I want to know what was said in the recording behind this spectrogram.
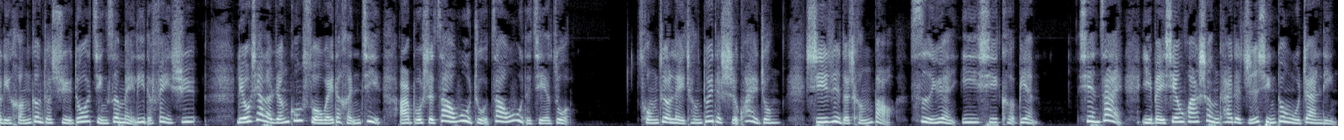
里横亘着许多景色美丽的废墟，留下了人工所为的痕迹，而不是造物主造物的杰作。从这垒成堆的石块中，昔日的城堡、寺院依稀可辨，现在已被鲜花盛开的直行动物占领。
